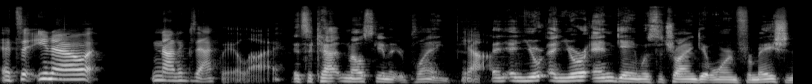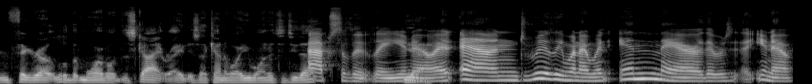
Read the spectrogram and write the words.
It's, a- you know, not exactly a lie. It's a cat and mouse game that you're playing. Yeah. And and your and your end game was to try and get more information and figure out a little bit more about this guy, right? Is that kind of why you wanted to do that? Absolutely, you Yeah. know, and, and really when I went in there, there was, you know,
